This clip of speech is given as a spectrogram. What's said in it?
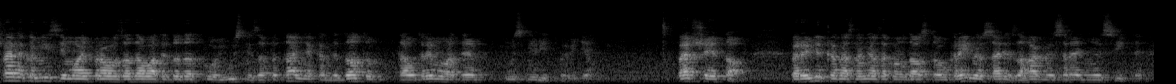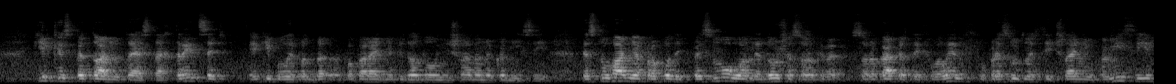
Члени комісії мають право задавати додаткові усні запитання кандидату та отримувати усні відповіді. Перший етап перевірка на знання законодавства України в сфері загальної середньої освіти. Кількість питань у тестах 30, які були попередньо підготовлені членами комісії. Тестування проходить письмово не довше 40 45 хвилин у присутності членів комісії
